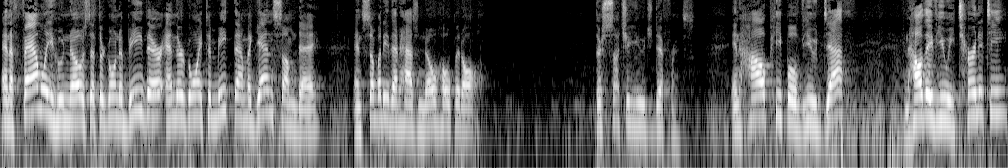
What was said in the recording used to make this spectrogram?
and a family who knows that they're going to be there and they're going to meet them again someday, and somebody that has no hope at all. There's such a huge difference in how people view death and how they view eternity.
